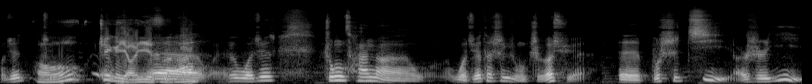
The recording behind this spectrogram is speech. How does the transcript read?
我觉得哦，这个有意思啊。呃，我觉得中餐呢，我觉得它是一种哲学，呃，不是技，而是艺，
